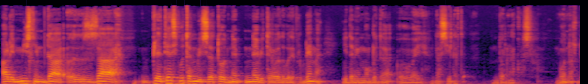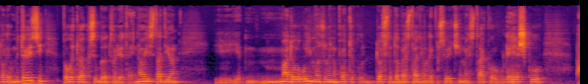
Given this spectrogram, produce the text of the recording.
ali mislim da za prijateljski utakmice za to ne, ne bi trebalo da bude problema i da bi mogli da, ovaj, da silate dole na Kosovo. Odnosno dole u Mitrovici, pogotovo ako se bude otvorio taj novi stadion, i, mada u Imozuvinu potoku dosta dobar stadion, Leposović ima tako u Lešku, a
